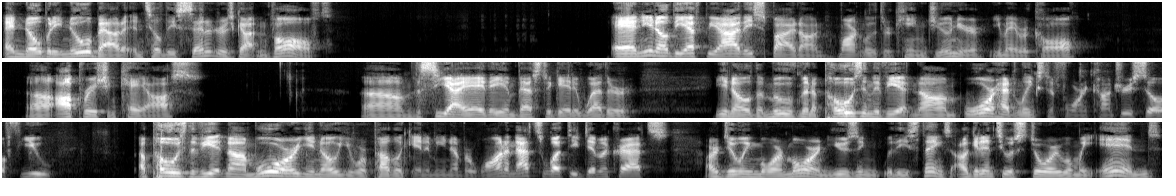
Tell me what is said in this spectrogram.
and nobody knew about it until these senators got involved. And, you know, the FBI, they spied on Martin Luther King Jr., you may recall, uh, Operation Chaos. Um, the CIA, they investigated whether, you know, the movement opposing the Vietnam War had links to foreign countries. So if you oppose the Vietnam War, you know, you were public enemy number one. And that's what the Democrats are doing more and more and using with these things. I'll get into a story when we end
